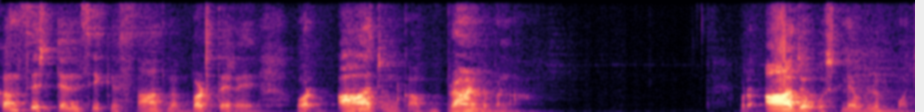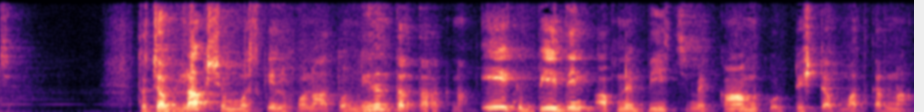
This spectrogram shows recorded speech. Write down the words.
कंसिस्टेंसी के साथ में बढ़ते रहे और आज उनका ब्रांड बना और आज वो उस लेवल पर पहुँचे। तो जब लक्ष्य मुश्किल होना तो निरंतरता रखना, एक भी दिन अपने बीच में काम को डिस्टर्ब मत करना।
